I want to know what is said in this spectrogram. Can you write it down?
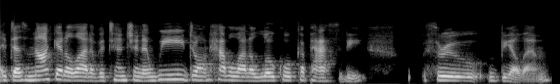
it does not get a lot of attention, and we don't have a lot of local capacity through BLM.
